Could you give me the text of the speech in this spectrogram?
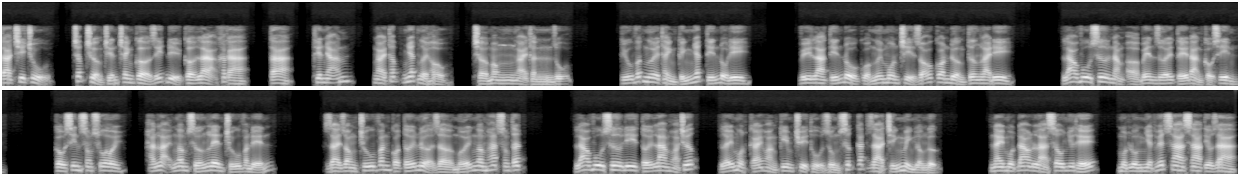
Ta chi chủ, chấp trưởng chiến tranh cờ rít đỉ cơ lạ khắc ca, ta, thiên nhãn, ngài thấp nhất người hầu, chờ mong ngài thần dụ. Cứu vớt ngươi thành kính nhất tín đồ đi. Vì là tín đồ của ngươi môn chỉ rõ con đường tương lai đi. Lão vu sư nằm ở bên dưới tế đàn cầu xin. Cầu xin xong xuôi, hắn lại ngâm sướng lên chú văn đến dài dòng chú văn có tới nửa giờ mới ngâm hát xong tất. Lão vu sư đi tới lam hỏa trước, lấy một cái hoàng kim trùy thủ dùng sức cắt ra chính mình lồng ngực. Này một đao là sâu như thế, một luồng nhiệt huyết xa xa tiêu ra,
